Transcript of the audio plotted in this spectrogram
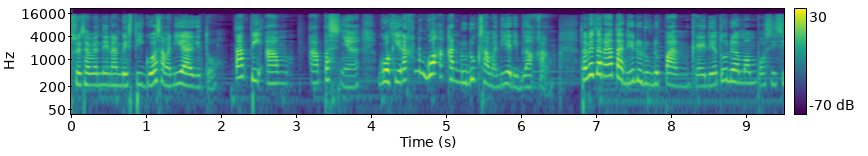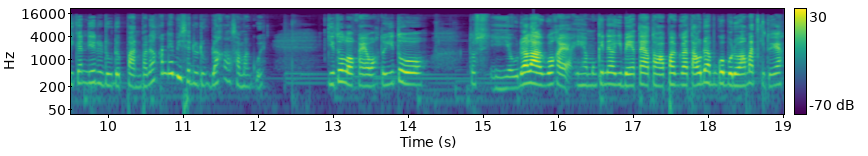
Sweet Seventeenan bestie gue sama dia gitu. Tapi um, apesnya gue kira kan gue akan duduk sama dia di belakang. Tapi ternyata dia duduk depan. Kayak dia tuh udah memposisikan dia duduk depan. Padahal kan dia bisa duduk belakang sama gue. Gitu loh kayak waktu itu terus ya udahlah gue kayak ya mungkin dia lagi bete atau apa gue tau dah gue bodo amat gitu ya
